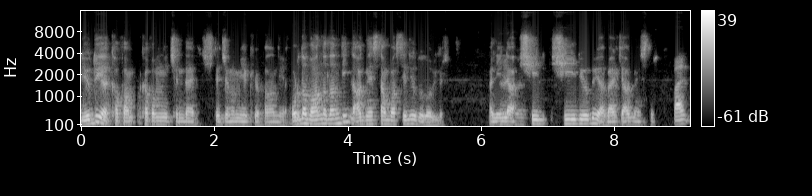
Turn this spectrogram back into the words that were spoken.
Diyordu ya kafam kafamın içinde işte canımı yakıyor falan diye. Orada Wanda'dan değil de Agnes'ten bahsediyordu olabilir. Hani Evet, illa evet. she, she diyordu ya belki Agnes'tir. Ben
